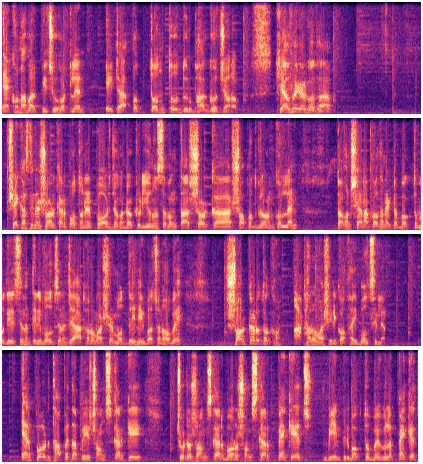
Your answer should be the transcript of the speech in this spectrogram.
এখন আবার পিছু হটলেন। এটা অত্যন্ত দুর্ভাগ্যজনক। খেয়াল থাকার কথা শেখ হাসিনার সরকার পতনের পর যখন ডক্টর ইউনুস এবং তার সরকার শপথ গ্রহণ করলেন, তখন সেনাপ্রধান একটা বক্তব্য দিয়েছিলেন। তিনি বলছেন যে, আঠারো মাসের মধ্যেই নির্বাচন হবে। সরকারও তখন আঠারো মাসেরই কথাই বলছিলেন। এরপর ধাপে ধাপে সংস্কারকে, ছোট সংস্কার, বড় সংস্কার, প্যাকেজ, বিএনপির বক্তব্য এগুলো প্যাকেজ।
